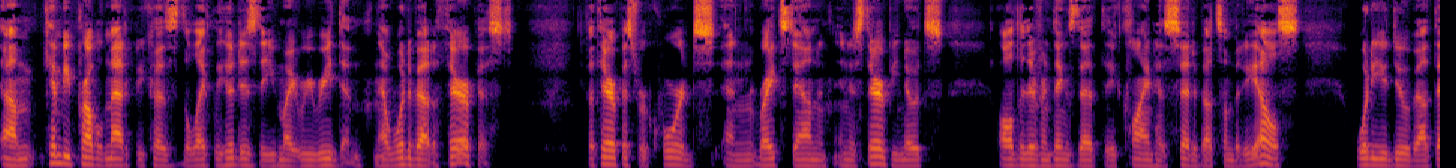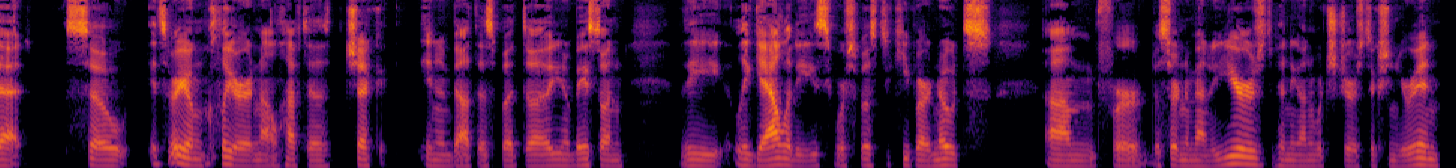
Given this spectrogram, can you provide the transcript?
um, can be problematic because the likelihood is that you might reread them. Now, what about a therapist? If a therapist records and writes down in his therapy notes all the different things that the client has said about somebody else, what do you do about that? So it's very unclear, and I'll have to check in about this. But uh, you know, based on the legalities, we're supposed to keep our notes um, for a certain amount of years, depending on which jurisdiction you're in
